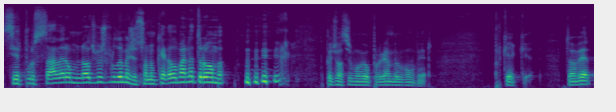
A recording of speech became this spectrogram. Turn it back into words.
Ser processado era o menor dos meus problemas, eu só não quero levar na tromba. depois vocês vão ver o programa e vão ver. Porque é que. Estão a ver?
